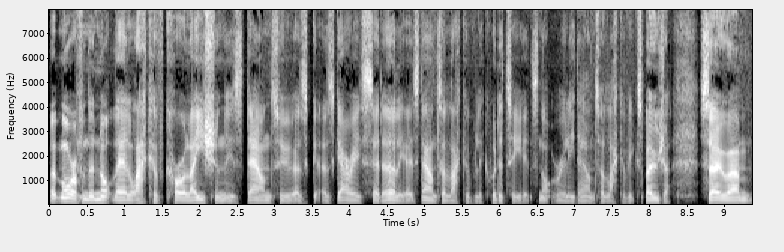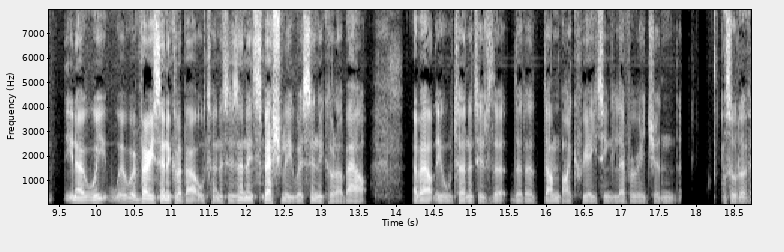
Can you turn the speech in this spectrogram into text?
but more often than not, their lack of correlation is down to, as as Gary said earlier, it's down to lack of liquidity. It's not really down to lack of exposure. So um, you know, we we're very cynical about alternatives, and especially we're cynical about about the alternatives that that are done by creating leverage and sort of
